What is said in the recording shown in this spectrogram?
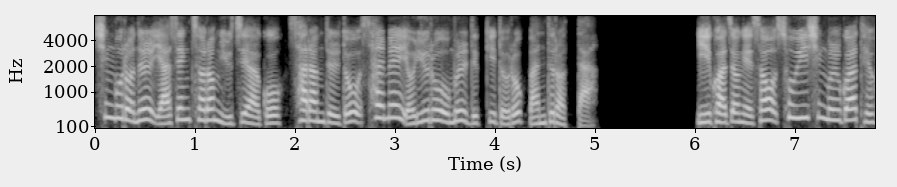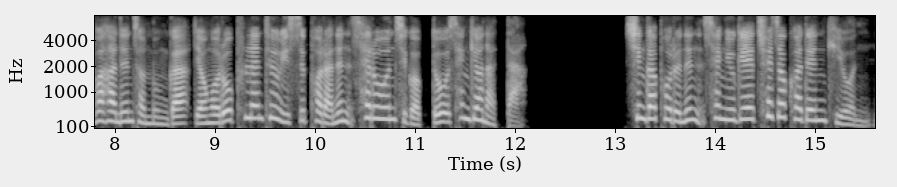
식물원을 야생처럼 유지하고 사람들도 삶의 여유로움을 느끼도록 만들었다. 이 과정에서 소위 식물과 대화하는 전문가 영어로 플랜트 위스퍼라는 새로운 직업도 생겨났다. 싱가포르는 생육에 최적화된 기온,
